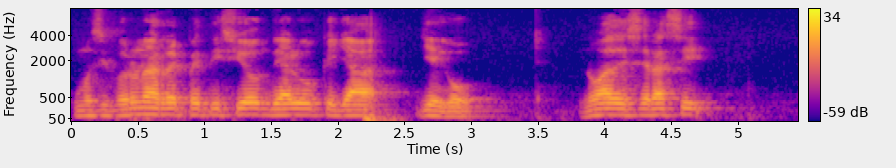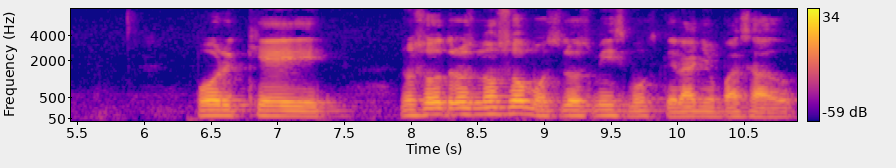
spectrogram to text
como si fuera una repetición de algo que ya llegó. No ha de ser así, porque nosotros no somos los mismos que el año pasado.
